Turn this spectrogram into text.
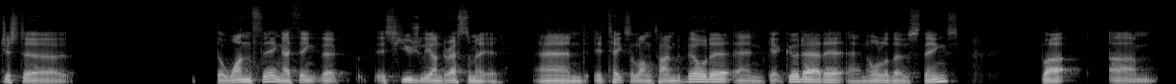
just a the one thing I think that is hugely underestimated. And it takes a long time to build it and get good at it and all of those things. But um,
